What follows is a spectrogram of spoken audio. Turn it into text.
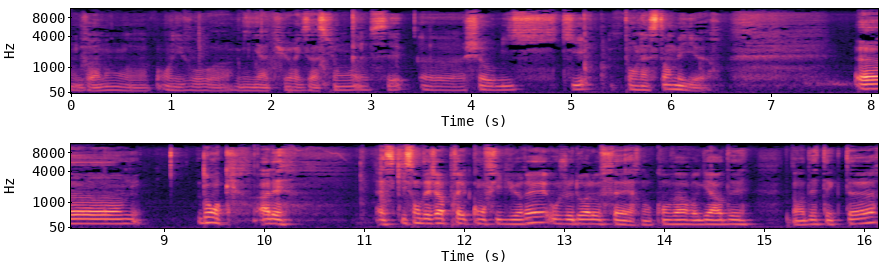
Donc vraiment euh, au niveau miniaturisation, c'est Xiaomi qui est pour l'instant meilleur. Donc, allez, est-ce qu'ils sont déjà préconfigurés ou je dois le faire? Donc on va regarder dans détecteur.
